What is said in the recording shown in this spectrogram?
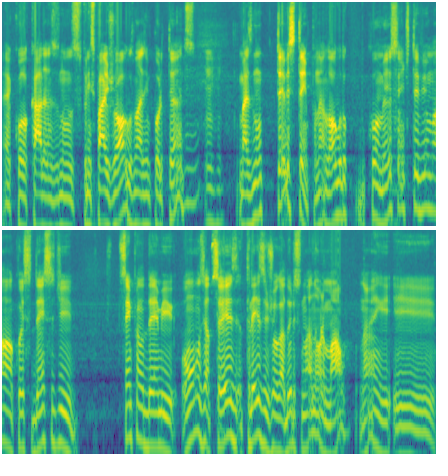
é, colocadas nos principais jogos mais importantes, uhum. Uhum. mas não teve esse tempo, né? Logo do, do começo a gente teve uma coincidência de sempre no DM 11 a 13, 13 jogadores, isso não é normal, né? E, e,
